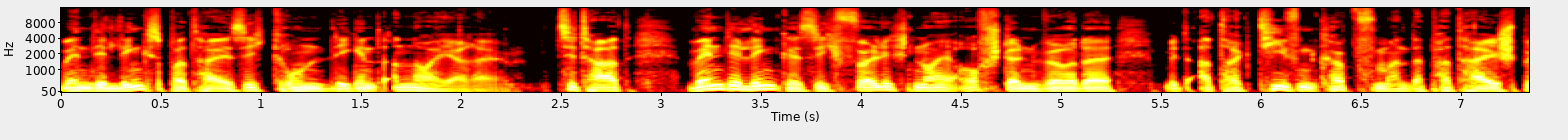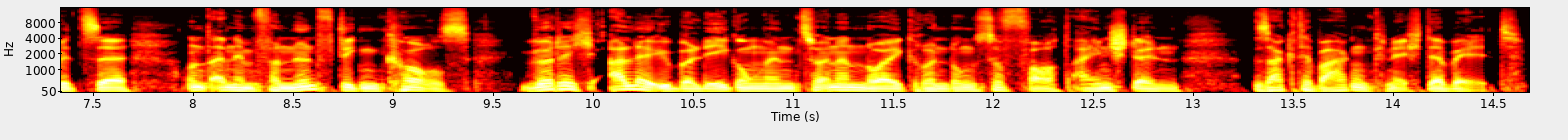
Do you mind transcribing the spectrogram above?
wenn die Linkspartei sich grundlegend erneuere. Zitat, wenn die Linke sich völlig neu aufstellen würde, mit attraktiven Köpfen an der Parteispitze und einem vernünftigen Kurs, würde ich alle Überlegungen zu einer Neugründung sofort einstellen, sagte Wagenknecht der Welt.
